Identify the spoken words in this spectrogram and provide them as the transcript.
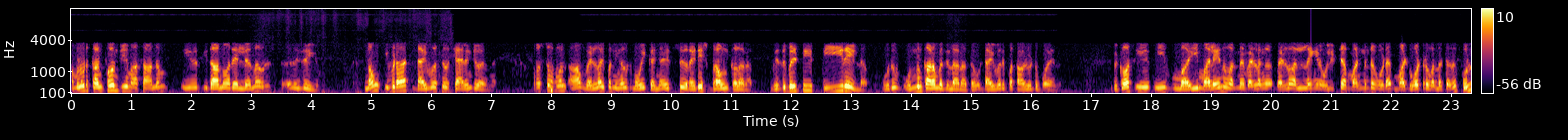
നമ്മളോട് കൺഫേം ചെയ്യും ആ സാധനം ഇതാണോ അതല്ലെന്ന് അവർ ഇത് ചെയ്യും. നോ ഇവിടെ ഡൈവേഴ്സിന് ഒരു ചാലഞ്ച് വരുന്നത്. ഫസ്റ്റ് ഓഫ് ഓൾ ആ വെള്ളം ഇപ്പൊ നിങ്ങൾ നോക്കിക്കഴിഞ്ഞാൽ ഇറ്റ്സ് റെഡിഷ് ബ്രൗൺ കളറാണ് വിസിബിലിറ്റി തീരെ ഇല്ല. ഒരു ഒന്നും കാണാൻ പറ്റില്ല അതിനകത്ത്. ഡൈവർ ഇപ്പൊ താഴോട്ട് പോയാൽ ബിക്കോസ് ഈ ഈ ഈ മലയെന്ന് വന്ന വെള്ളം വെള്ളം എല്ലാം ഇങ്ങനെ ഒലിച്ച മണ്ണിന്റെ കൂടെ മഡ് വാട്ടർ വന്നിട്ട് അത് ഫുൾ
